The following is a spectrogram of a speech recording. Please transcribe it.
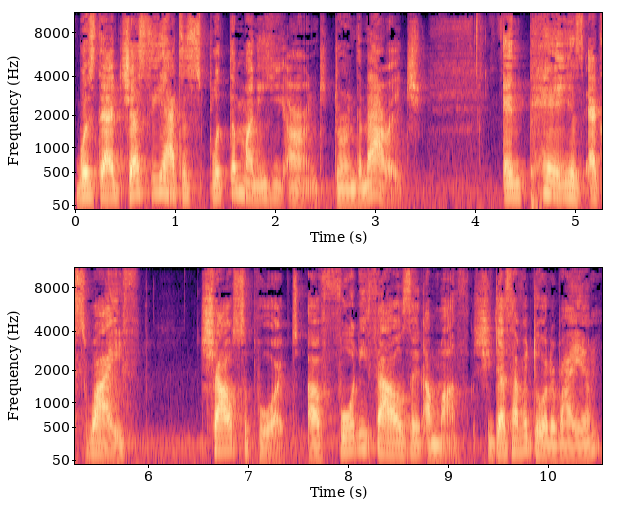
was that Jesse had to split the money he earned during the marriage and pay his ex-wife child support of 40000 a month. She does have a daughter by him.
